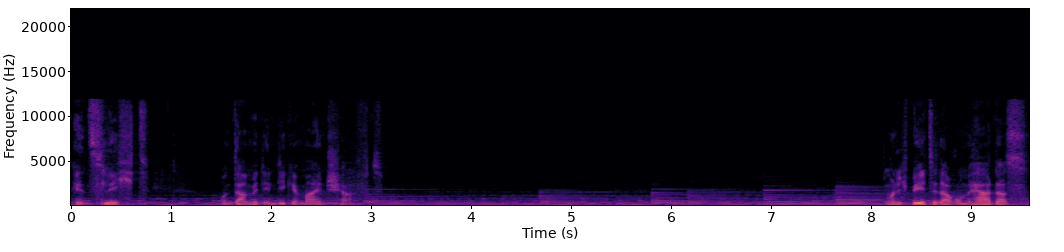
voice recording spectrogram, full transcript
ins Licht und damit in die Gemeinschaft. Und ich bete darum, Herr, dass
